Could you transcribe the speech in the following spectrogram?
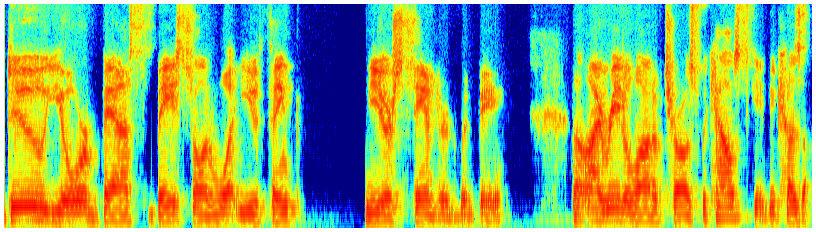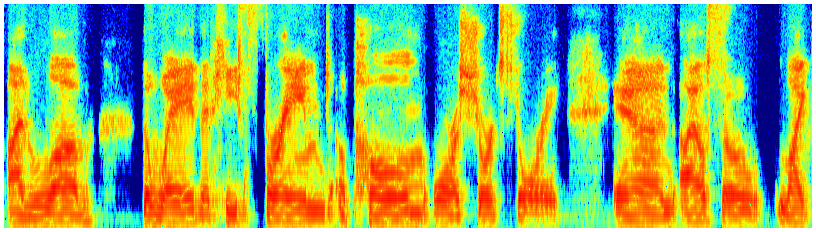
do your best based on what you think your standard would be. Now, I read a lot of Charles Bukowski because I love the way that he framed a poem or a short story. And I also like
